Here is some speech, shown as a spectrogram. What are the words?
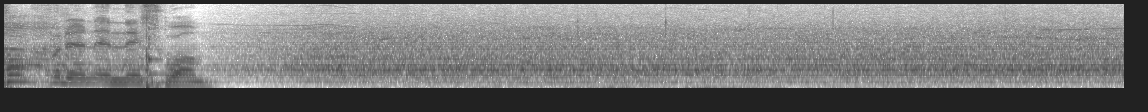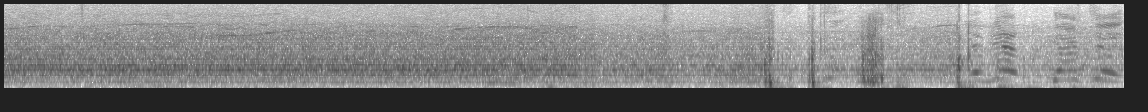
Confident in this one. Yep, yep, that's it.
